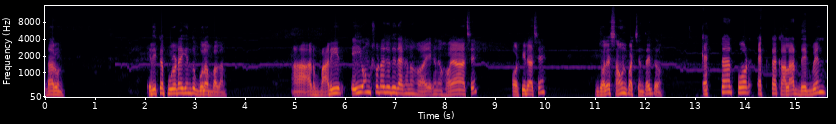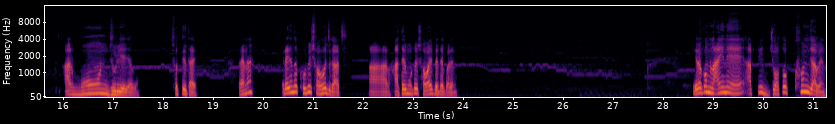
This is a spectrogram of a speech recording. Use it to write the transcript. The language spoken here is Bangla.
দারুণ। এদিকটা পুরোটাই কিন্তু গোলাপ বাগান। আর বাড়ির এই অংশটা যদি দেখানো হয়, এখানে হয়া আছে, অর্কিড আছে, জলের সাউন্ড পাচ্ছেন, তাই তো? একটার পর একটা কালার দেখবেন আর মন জুড়িয়ে যাবে। সত্যি তাই তাই না? এটা কিন্তু খুবই সহজ গাছ, আর হাতের মুঠোয় সবাই পেতে পারেন। এরকম লাইনে আপনি যতক্ষণ যাবেন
